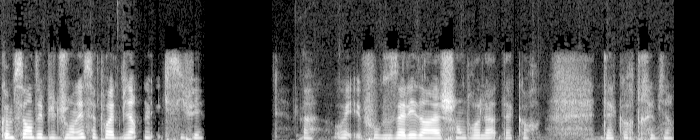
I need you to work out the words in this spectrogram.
comme ça en début de journée, ça pourrait être bien. Mais qu'est-ce qu'il fait? Ah, oui, il faut que vous allez dans la chambre là. D'accord. D'accord, très bien.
